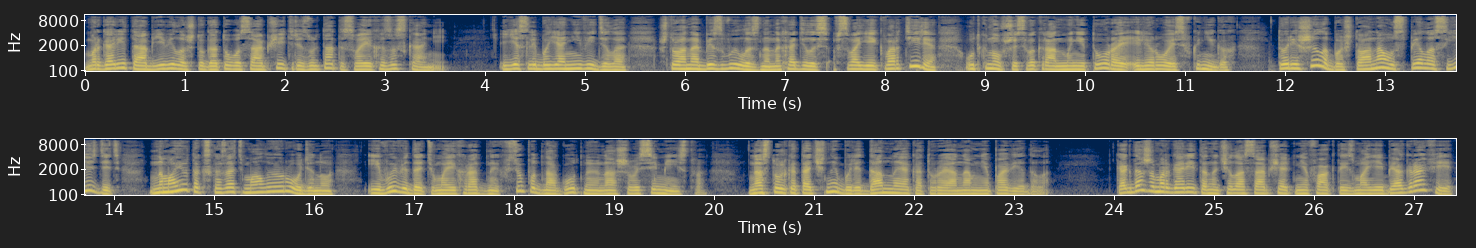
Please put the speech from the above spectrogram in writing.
Маргарита объявила, что готова сообщить результаты своих изысканий. Если бы я не видела, что она безвылазно находилась в своей квартире, уткнувшись в экран монитора или роясь в книгах, то решила бы, что она успела съездить на мою, так сказать, малую родину и выведать у моих родных всю подноготную нашего семейства. Настолько точны были данные, которые она мне поведала. Когда же Маргарита начала сообщать мне факты из моей биографии,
